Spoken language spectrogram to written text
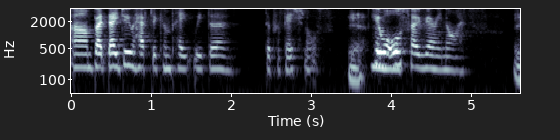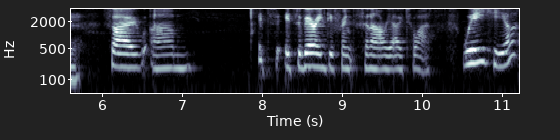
um, but they do have to compete with the the professionals Yeah. who are also very nice. Yeah. So um, it's it's a very different scenario to us. We here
